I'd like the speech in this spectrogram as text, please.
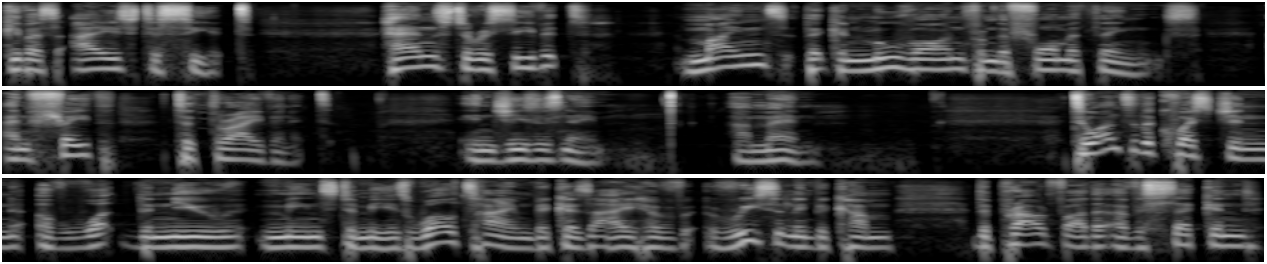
Give us eyes to see it, hands to receive it, minds that can move on from the former things, and faith to thrive in it. In Jesus' name, amen. To answer the question of what the new means to me is well timed because I have recently become the proud father of a second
